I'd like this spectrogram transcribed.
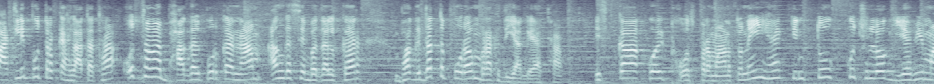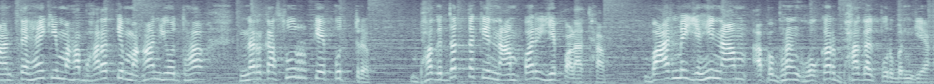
पाटलिपुत्र कहलाता था, उस समय भागलपुर का नाम अंग से बदलकर भगदत्तपुरम रख दिया गया था। इसका कोई ठोस प्रमाण तो नहीं है, किंतु कुछ लोग यह भी मानते हैं कि महाभारत के महान योद्धा नरकासुर के पुत्र भगदत्त के नाम पर यह पड़ा था। बाद में यही नाम अपभ्रंग होकर भागलपुर बन गया।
